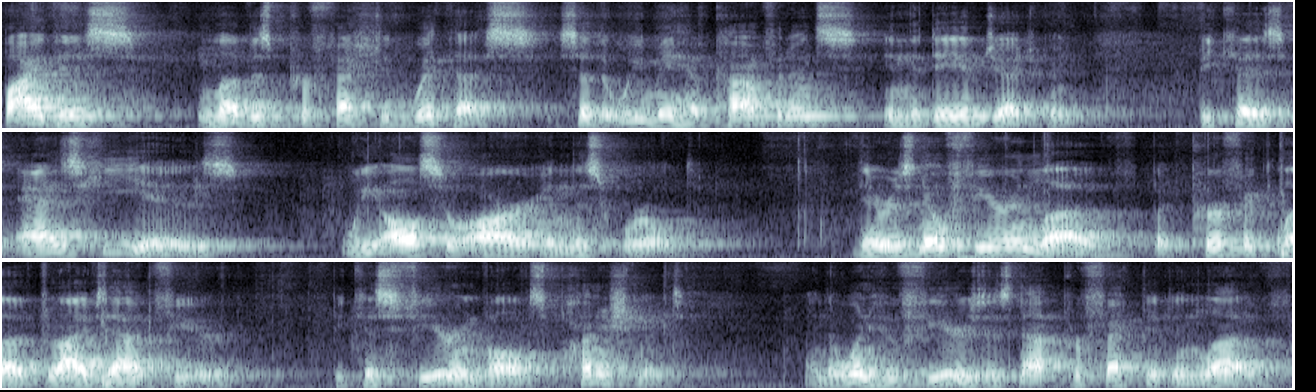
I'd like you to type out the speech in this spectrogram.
By this, love is perfected with us so that we may have confidence in the day of judgment, because as He is, we also are in this world. There is no fear in love, but perfect love drives out fear, because fear involves punishment, and the one who fears is not perfected in love.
